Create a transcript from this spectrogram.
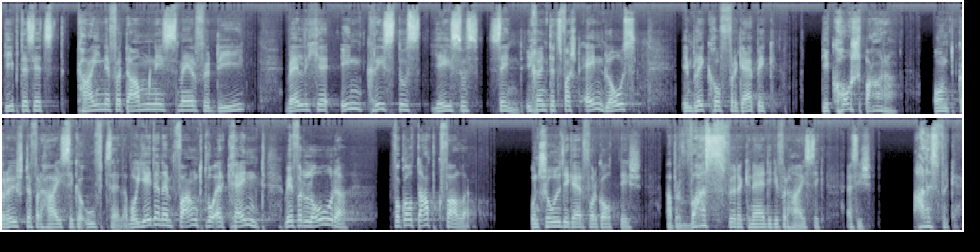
gibt es jetzt keine Verdammnis mehr für die, welche in Christus Jesus sind. Ich könnte jetzt fast endlos im Blick auf Vergebung die kostbaren, und größte Verheißungen aufzählen, wo jeden empfängt, wo erkennt, wie verloren, von Gott abgefallen und schuldig er vor Gott ist. Aber was für eine gnädige Verheißung. Es ist alles vergeben.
